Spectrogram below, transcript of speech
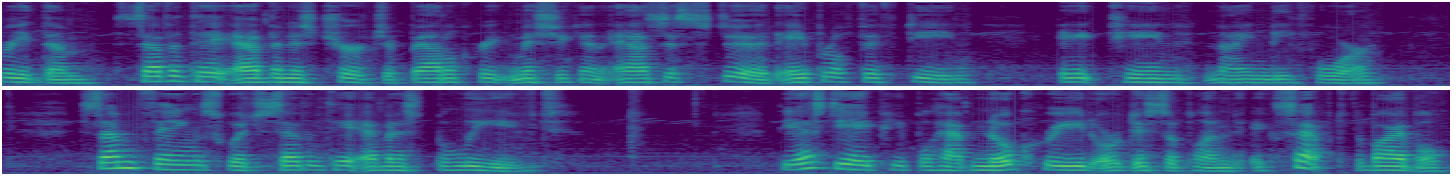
read them. Seventh day Adventist Church of Battle Creek, Michigan, as it stood April 15, 1894. Some things which Seventh day Adventists believed. The SDA people have no creed or discipline except the Bible,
